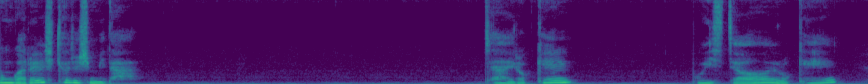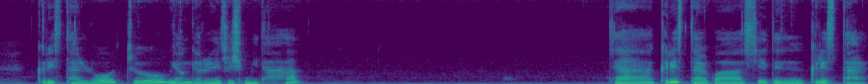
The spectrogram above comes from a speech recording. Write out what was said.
통과를 시켜주십니다. 자, 이렇게 보이시죠? 이렇게 크리스탈로 쭉 연결을 해주십니다. 자, 크리스탈과 시드, 크리스탈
